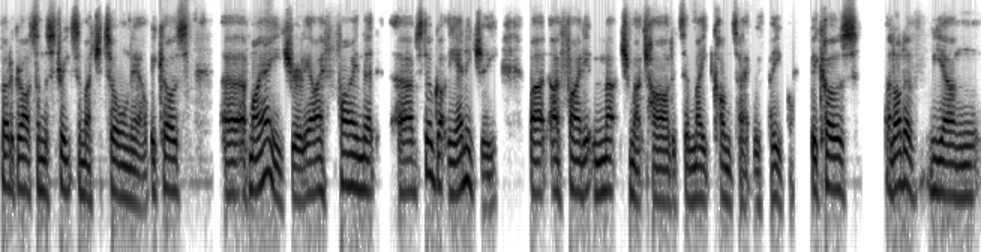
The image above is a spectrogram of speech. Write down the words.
photographs on the street so much at all now because uh, of my age. Really, I find that uh, I've still got the energy, but I find it much much harder to make contact with people because a lot of young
